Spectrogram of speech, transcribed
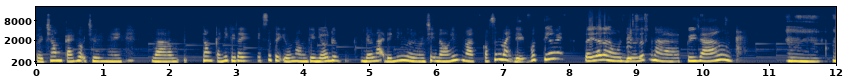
ở trong cái hội trường này và trong cái những cái giây phút tôi yếu lòng thì nhớ được nhớ lại đến những lời mà chị nói mà có sức mạnh để bước tiếp ấy. Đấy đã là một điều rất là quý giá rồi. ừ, ừ,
